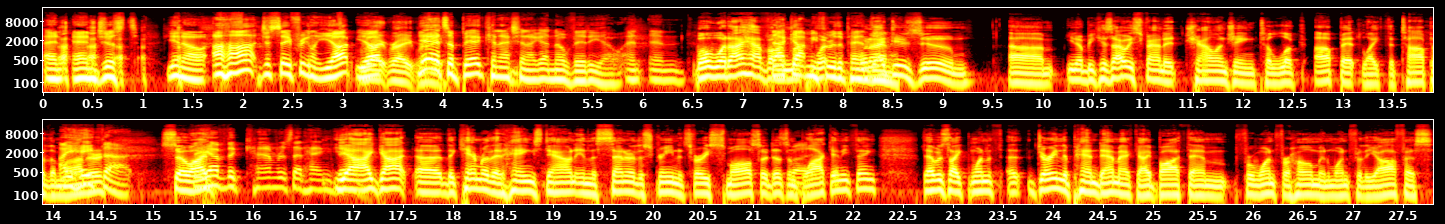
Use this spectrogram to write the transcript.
and and just you know, uh huh. Just say frequently, "Yup, yup." Right, right, Yeah, right. it's a bad connection. I got no video, and and Well, what I have That on got me when- through the pandemic. When I do Zoom, um, you know, because I always found it challenging to look up at like the top of the I monitor. hate that. So They I have the cameras that hang. Down. Yeah, I got uh, the camera that hangs down in the center of the screen. It's very small, so it doesn't Right. block anything. That was like one uh, during the pandemic. I bought them for one for home and one for the office.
